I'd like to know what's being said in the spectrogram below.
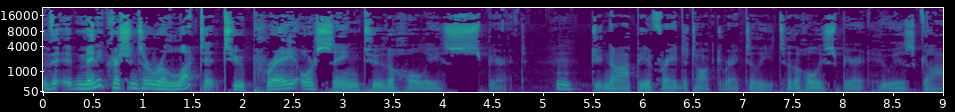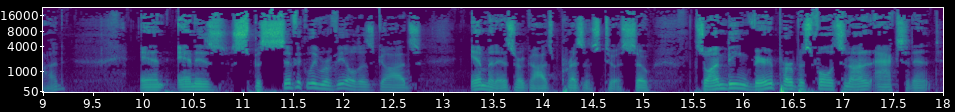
Um, the, many Christians are reluctant to pray or sing to the Holy Spirit. Hmm. Do not be afraid to talk directly to the Holy Spirit, who is God, and and is specifically revealed as God's immanence or God's presence to us. So, so I'm being very purposeful. It's not an accident.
